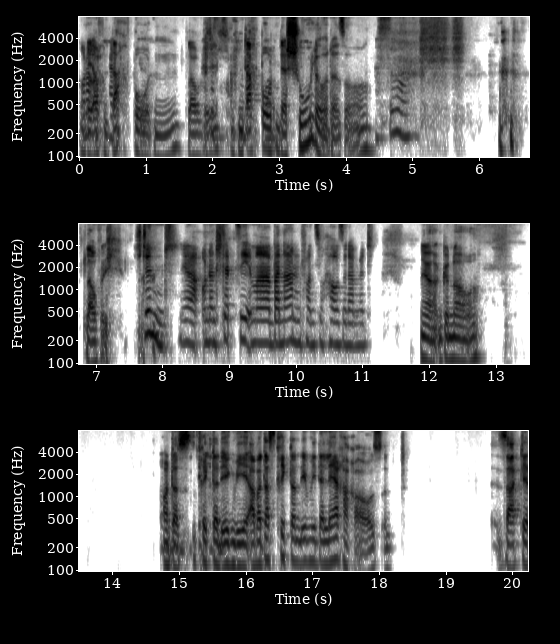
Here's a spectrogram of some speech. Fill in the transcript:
Oder oder auf dem Dachboden, glaube ich. Auf dem. Dachboden der Schule oder so, Ach so. glaube ich. Stimmt, ja. Und dann schleppt sie immer Bananen von zu Hause damit. Ja, genau. Und das kriegt dann irgendwie, aber das kriegt dann irgendwie der Lehrer raus und sagt ja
